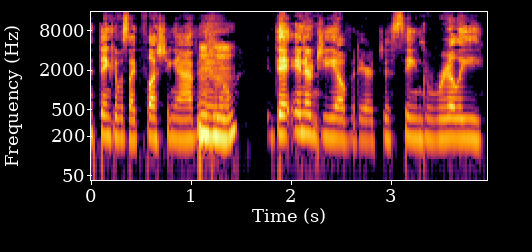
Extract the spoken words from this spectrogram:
I think it was like Flushing Avenue, Mhm. the energy over there just seemed really,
